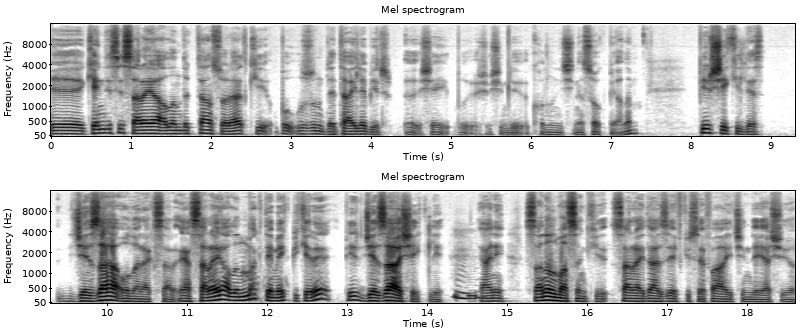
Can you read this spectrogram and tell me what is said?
e, kendisi saraya alındıktan sonra ki bu uzun detaylı bir e, şey bu şimdi konunun içine sokmayalım. Bir şekilde ceza olarak sar, yani saraya alınmak demek bir kere bir ceza şekli. Yani sanılmasın ki sarayda zevkü sefa içinde yaşıyor.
